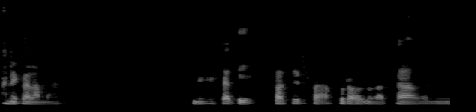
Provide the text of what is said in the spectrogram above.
อันนี้ก็ลำบากนี่คือคติข้อคิดฝากพวกเราสำหรับเช้าวันนี้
